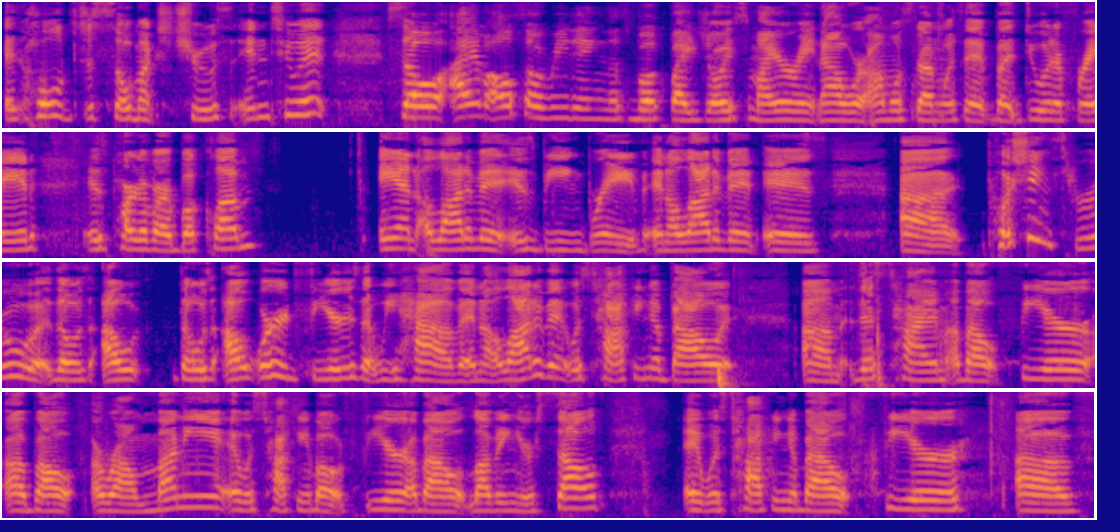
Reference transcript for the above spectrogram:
it holds just so much truth into it. So I am also reading this book by Joyce Meyer right now. We're almost done with it, but Do It Afraid is part of our book club. And a lot of it is being brave and a lot of it is uh pushing through those out those outward fears that we have. And a lot of it was talking about um, this time about fear about around money. It was talking about fear about loving yourself. It was talking about fear of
